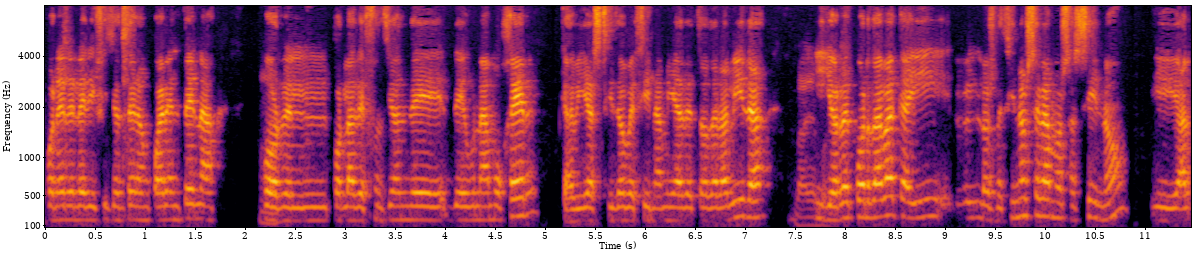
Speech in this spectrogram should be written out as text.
poner el edificio entero en cuarentena por, mm. el, por la defunción de, una mujer que había sido vecina mía de toda la vida. y yo recordaba que ahí los vecinos éramos así, ¿no? Y a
